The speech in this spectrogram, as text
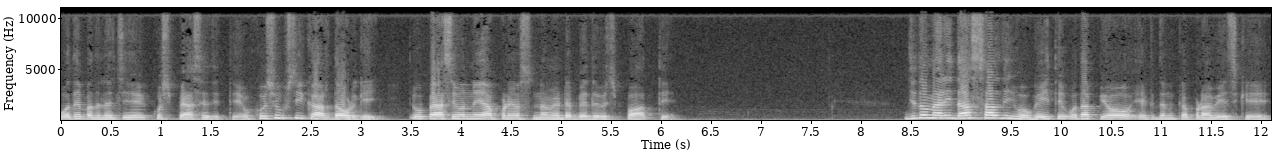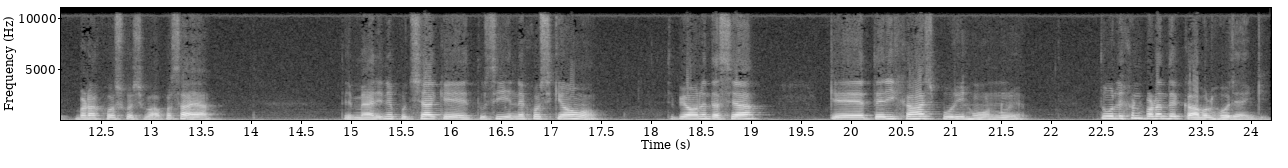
ਉਹਦੇ ਬਦਲੇ 'ਚ ਕੁਝ ਪੈਸੇ ਦਿੱਤੇ। ਉਹ ਖੁਸ਼ੀ-ਖੁਸ਼ੀ ਘਰ ਦੌੜ ਗਈ। ਤੇ ਉਹ ਪੈਸੇ ਉਹਨੇ ਆਪਣੇ ਉਸ ਨਵੇਂ ਡੱਬੇ ਦੇ ਵਿੱਚ ਪਾ ਦਿੱਤੇ। ਜਦੋਂ ਮੈਰੀ 10 ਸਾਲ ਦੀ ਹੋ ਗਈ ਤੇ ਉਹਦਾ ਪਿਓ ਇੱਕ ਦਿਨ ਕਪੜਾ ਵੇਚ ਕੇ ਬੜਾ ਖੁਸ਼-ਖੁਸ਼ ਵਾਪਸ ਆਇਆ ਤੇ ਮੈਰੀ ਨੇ ਪੁੱਛਿਆ ਕਿ ਤੁਸੀਂ ਇੰਨੇ ਖੁਸ਼ ਕਿਉਂ ਹੋ? ਤੇ ਪਿਓ ਨੇ ਦੱਸਿਆ ਕਿ ਤੇਰੀ ਖਾਹਸ਼ ਪੂਰੀ ਹੋਣ ਨੂੰ ਹੈ। ਤੂੰ ਲਿਖਣ ਪੜਨ ਦੇ ਕਾਬਲ ਹੋ ਜਾਏਂਗੀ।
